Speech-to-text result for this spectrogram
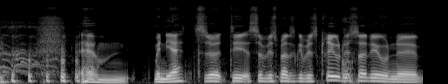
Men ja, så, det, så hvis man skal beskrive det, så er det jo en, øh,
